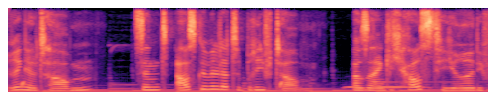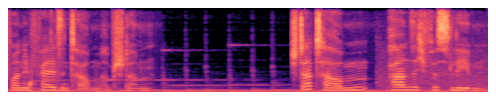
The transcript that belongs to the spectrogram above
Ringeltauben, sind ausgewilderte Brieftauben, also eigentlich Haustiere, die von den Felsentauben abstammen. Stadttauben paaren sich fürs Leben.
